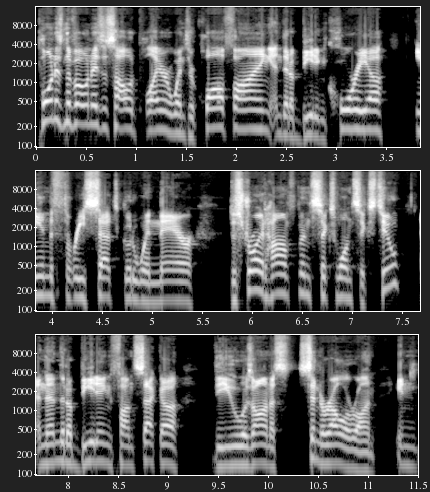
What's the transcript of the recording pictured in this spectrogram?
point is Navone is a solid player. Went through qualifying, ended up beating Coria in three sets. Good win there. Destroyed Hanfmann 6 1 6 2, and then ended up beating Fonseca the who was on a Cinderella run in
